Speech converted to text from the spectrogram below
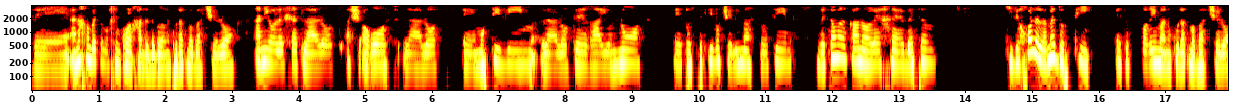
ואנחנו בעצם הולכים כל אחד לדבר על נקודת מבט שלו. אני הולכת להעלות השערות להעלות אה, מוטיבים להעלות אה, רעיונות אה, פרספקטיבות שלי מהסרטים ותומר כאן הולך אה, בעצם כביכול ללמד אותי את הספרים מהנקודת מבט שלו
